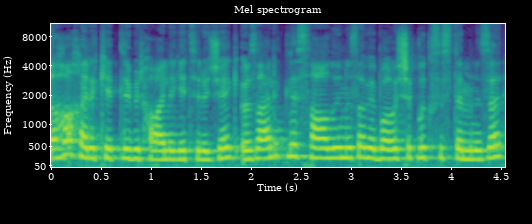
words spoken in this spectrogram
daha hareketli bir hale getirecek. Özellikle sağlığınıza ve bağışıklık sisteminize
